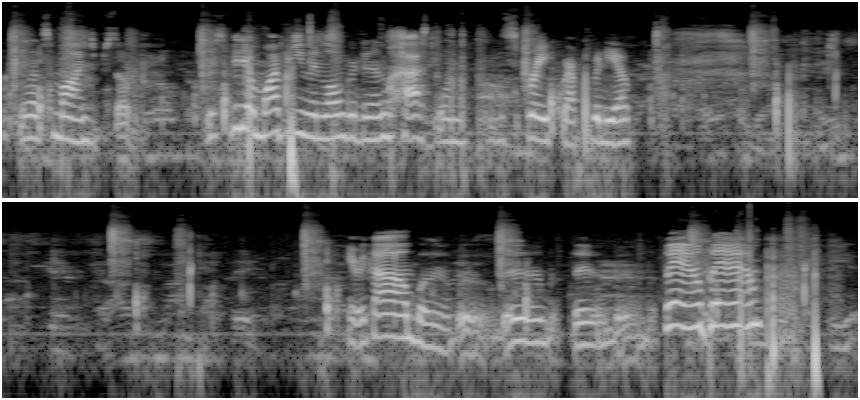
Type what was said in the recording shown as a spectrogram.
Okay, let's mine some stuff. This video might be even longer than the last one, the spray craft video. Here we come. Boom, boom, boom, boom, boom, boom, boom.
